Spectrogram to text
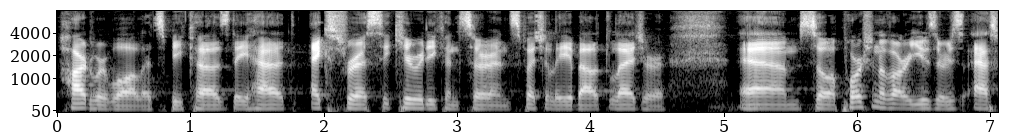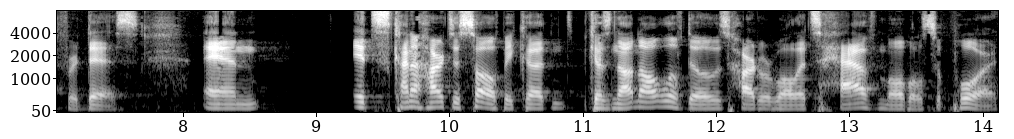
hardware wallets because they had extra security concerns, especially about Ledger. Um, so a portion of our users asked for this. And it's kind of hard to solve because, because not all of those hardware wallets have mobile support.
